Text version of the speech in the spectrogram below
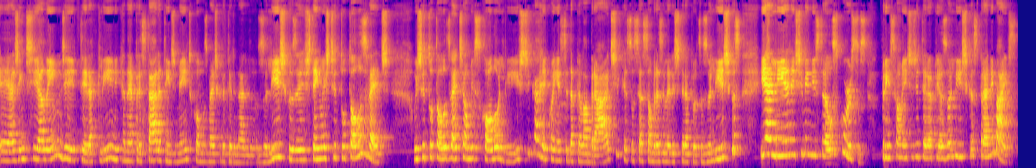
É, a gente, além de ter a clínica, né, prestar atendimento como os médicos veterinários holísticos, a gente tem o Instituto Olusvet. O Instituto Olusvet é uma escola holística reconhecida pela ABRAT, que é a Associação Brasileira de Terapeutas Holísticos, e ali a gente ministra os cursos, principalmente de terapias holísticas para animais.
